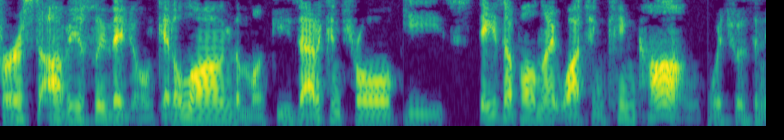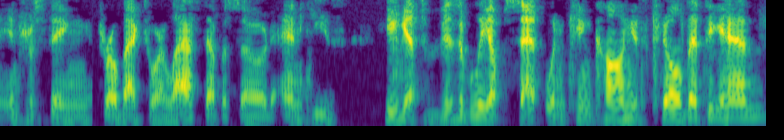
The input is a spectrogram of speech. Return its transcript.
first, obviously, they don't get along. The monkey's out of control. He stays up all night watching King Kong, which was an interesting throwback to our last episode. And he's he gets visibly upset when King Kong is killed at the end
